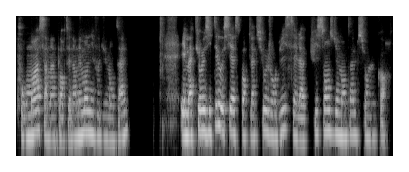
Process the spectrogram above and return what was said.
pour moi, ça m'apporte énormément au niveau du mental. Et ma curiosité aussi, elle se porte là-dessus aujourd'hui, c'est la puissance du mental sur le corps.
